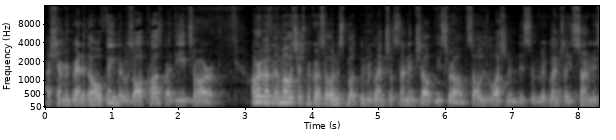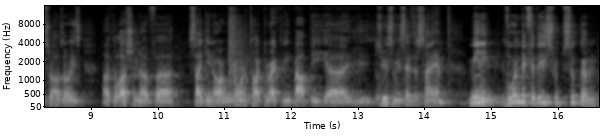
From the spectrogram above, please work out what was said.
Hashem regretted the whole thing, but it was all caused by the Yitzhar. Always a lashon. This Reglaim Shel Yisrael is always like a lashon of uh, Saginor. We don't want to talk directly about the uh, Jews. We say the Sanim. Meaning, if it wouldn't be for these psukim,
